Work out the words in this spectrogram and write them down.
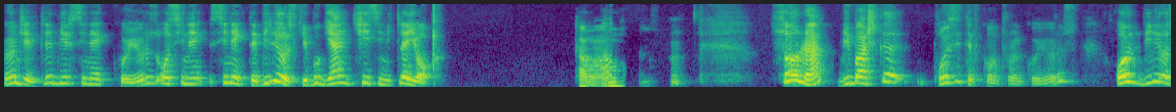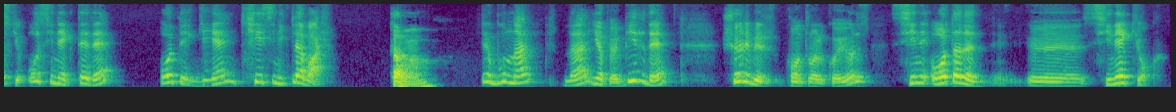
öncelikle bir sinek koyuyoruz. O sinek, sinekte biliyoruz ki bu gen kesinlikle yok. Tamam. Sonra bir başka pozitif kontrol koyuyoruz. O biliyoruz ki o sinekte de o gen kesinlikle var. Tamam. Şimdi bunlar yapıyor. Bir de şöyle bir kontrol koyuyoruz. Sine, ortada e, sinek yok.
